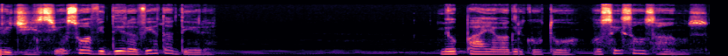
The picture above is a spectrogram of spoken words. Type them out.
Ele disse: Eu sou a videira verdadeira. Meu pai é o agricultor, vocês são os ramos.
